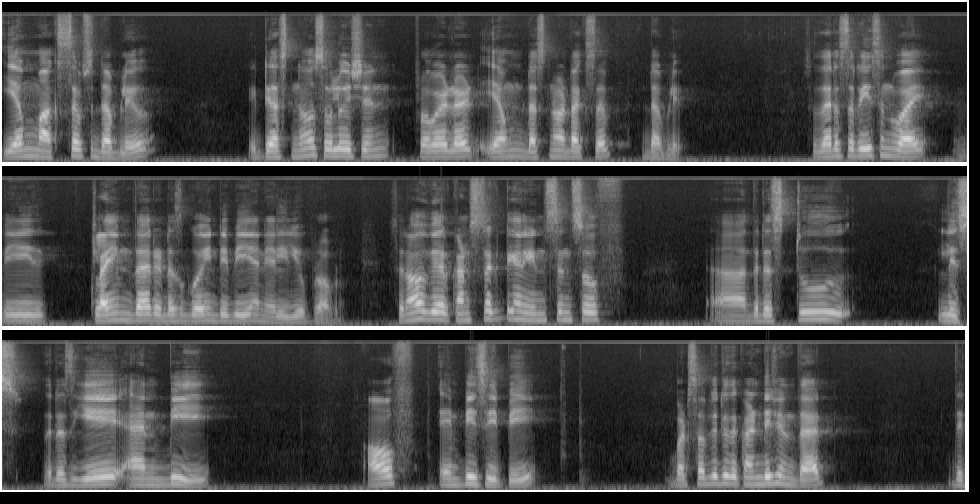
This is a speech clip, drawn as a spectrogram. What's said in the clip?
m accepts w it has no solution provided m does not accept w. So, that is the reason why we claim that it is going to be an LU problem. So, now we are constructing an instance of uh, that is two lists that is A and B of MPCP, but subject to the condition that the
